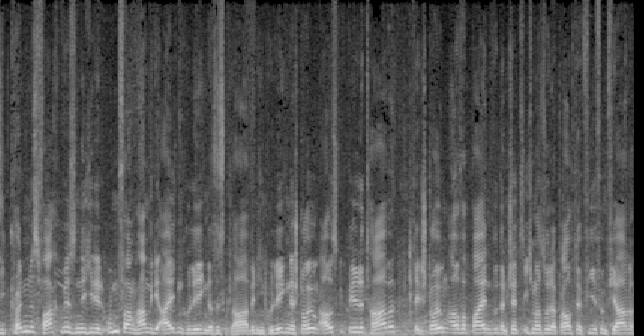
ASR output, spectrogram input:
die können das Fachwissen nicht in den Umfang haben wie die alten Kollegen, das ist klar. Wenn ich einen Kollegen der Steuerung ausgebildet habe, der die Steuerung aufarbeiten tut, dann schätze ich mal so, da braucht er vier, fünf Jahre,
